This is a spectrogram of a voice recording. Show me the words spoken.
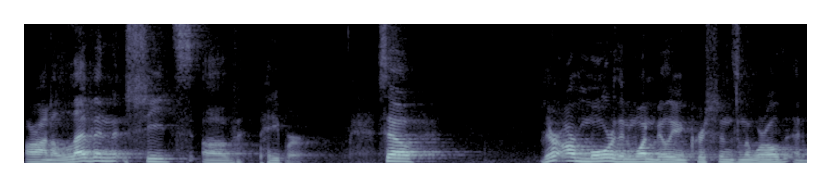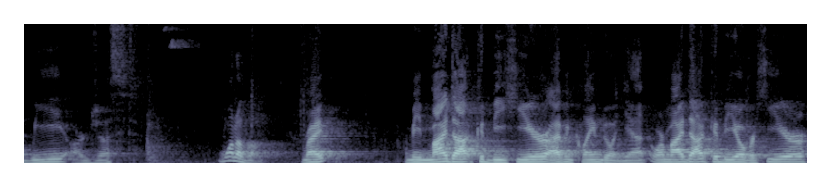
are on 11 sheets of paper. So there are more than 1 million Christians in the world, and we are just one of them, right? I mean, my dot could be here. I haven't claimed one yet. Or my dot could be over here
